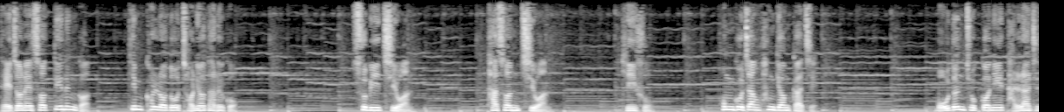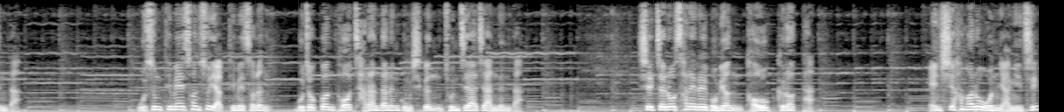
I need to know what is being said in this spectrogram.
대전에서 뛰는 것, 팀 컬러도 전혀 다르고 수비 지원, 타선 지원, 기후, 홈구장 환경까지 모든 조건이 달라진다. 우승팀의 선수 약팀에서는 무조건 더 잘한다는 공식은 존재하지 않는다. 실제로 사례를 보면 더욱 그렇다. NC 하마로 온 양이지?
